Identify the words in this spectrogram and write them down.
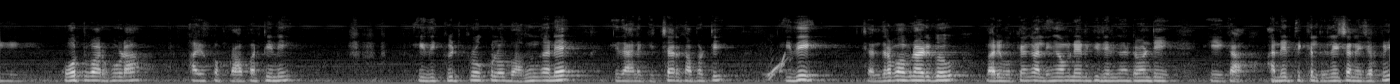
ఈ కోర్టు వారు కూడా ఆ యొక్క ప్రాపర్టీని ఇది క్విట్ ప్రోకులో భాగంగానే ఇది ఆయనకి ఇచ్చారు కాబట్టి ఇది చంద్రబాబు నాయుడుకు మరి ముఖ్యంగా లింగంనేనికి జరిగినటువంటి ఇక అనెథికల్ రిలేషన్ అని చెప్పి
